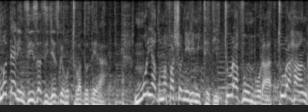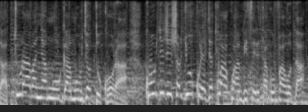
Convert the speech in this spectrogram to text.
moderi nziza zigezweho tubadodera. Muri haguma fashoni limitedi turavumbura turahanga turi abanyamwuga mu byo dukora. Ku buryo ijisho ry'ukurebye twakwambitse ritakuvaho da.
